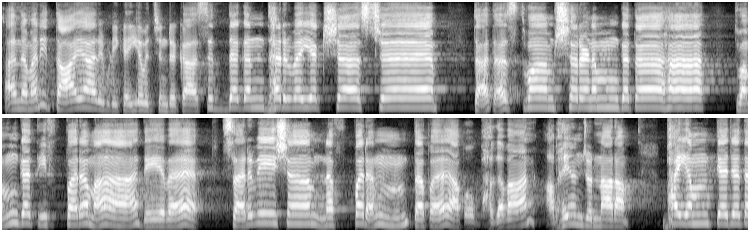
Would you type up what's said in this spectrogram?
அந்த மாதிரி தாயார் இப்படி கைய வச்சுருக்கா. சித்த கந்தர்வ யக்ஷாச்ச ததஸ்துவாம் சரணம் கதாக துவம் கதி பரமா தேவ சர்வேஷாம் நஃப் பரம் தப. அப்போ பகவான் அபயம் சொன்னாராம். பயம் தியஜத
